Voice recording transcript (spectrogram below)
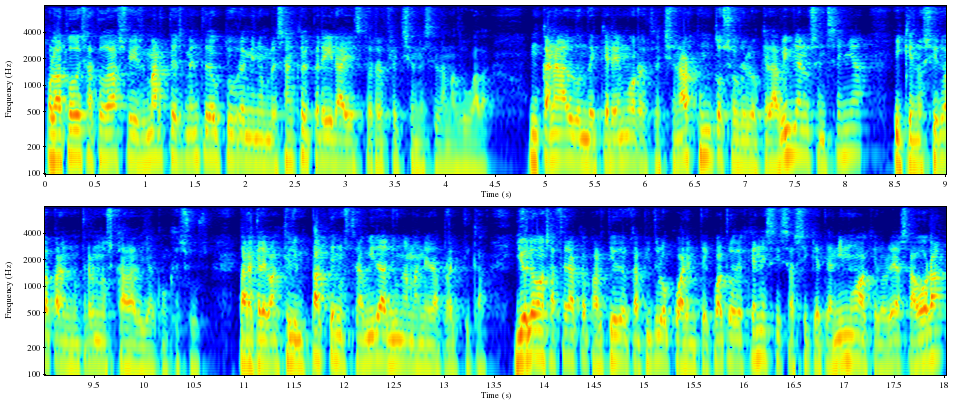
Hola a todos y a todas, hoy es martes 20 de octubre, mi nombre es Ángel Pereira y esto es Reflexiones en la Madrugada, un canal donde queremos reflexionar juntos sobre lo que la Biblia nos enseña y que nos sirva para encontrarnos cada día con Jesús, para que el Evangelio impacte nuestra vida de una manera práctica. Y hoy lo vamos a hacer a partir del capítulo 44 de Génesis, así que te animo a que lo leas ahora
